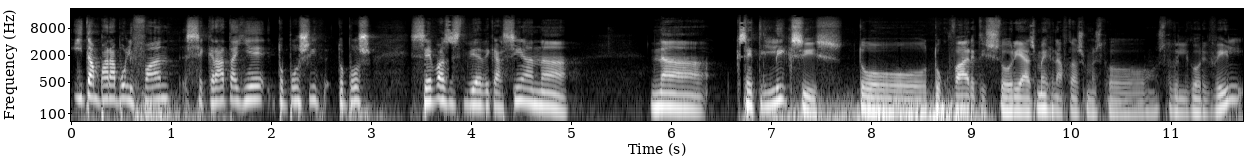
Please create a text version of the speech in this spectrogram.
ήταν πάρα πολύ φαν, σε κράταγε το πώς, ήθε- το πώς σε έβαζε στη διαδικασία να, να ξετυλίξεις το, το κουβάρι της ιστορίας μέχρι να φτάσουμε στο, στο τελικό reveal.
